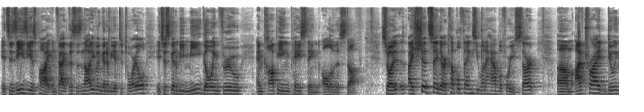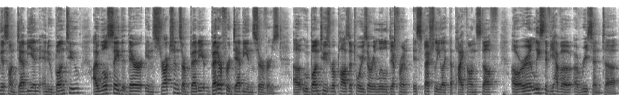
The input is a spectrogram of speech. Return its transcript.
it's as easy as pie. In fact, this is not even going to be a tutorial. It's just going to be me going through and copying, pasting all of this stuff. So I, I should say there are a couple things you want to have before you start. Um, I've tried doing this on Debian and Ubuntu. I will say that their instructions are better, better for Debian servers. Uh, Ubuntu's repositories are a little different, especially like the Python stuff, or at least if you have a, a recent, uh,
